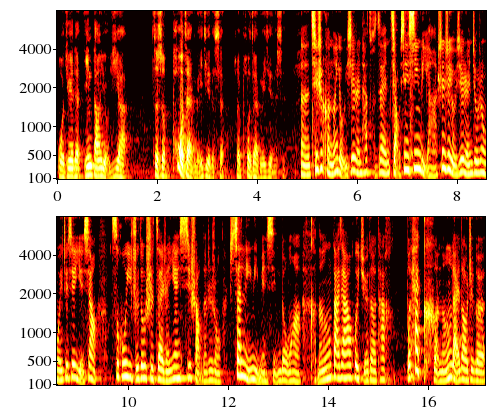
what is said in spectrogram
我觉得应当有议案，这是迫在眉睫的事，是迫在眉睫的事。嗯，其实可能有一些人他存在侥幸心理啊，甚至有些人就认为这些野象似乎一直都是在人烟稀少的这种山林里面行动啊，可能大家会觉得它。不太可能来到这个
